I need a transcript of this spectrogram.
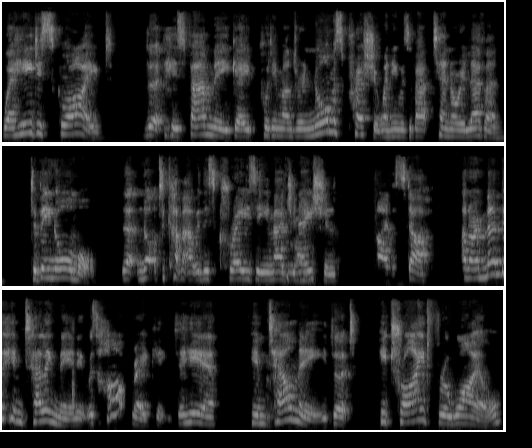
where he described that his family gave, put him under enormous pressure when he was about 10 or 11 to be normal, that not to come out with this crazy imagination right. kind of stuff. And I remember him telling me, and it was heartbreaking to hear him tell me that he tried for a while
